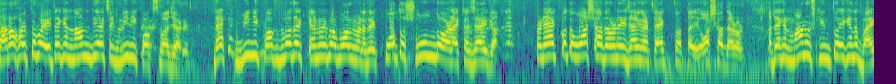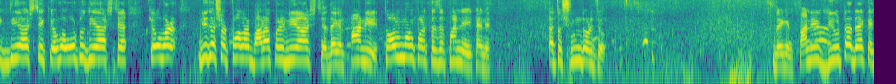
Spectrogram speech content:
তারা হয়তো বা এটাকে নাম দিয়েছেন মিনি কক্সবাজার। দেখেন, মিনি কক্সবাজার কেনই বা বলবে না দেখ কত সুন্দর একটা জায়গা। মানে এক কথা অসাধারণ এই জায়গাটা, এক কথায় অসাধারণ। আর দেখেন, মানুষ কিন্তু এখানে বাইক দিয়ে আসছে, কেউ বা অটো দিয়ে আসছে, কেউ বা নিজস্ব ট্রলার ভাড়া করে নিয়ে আসছে। দেখেন, পানি, টলমল করতেছে পানি এখানে। এত সৌন্দর্য। দেখেন, পানির ভিউটা দেখেন,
